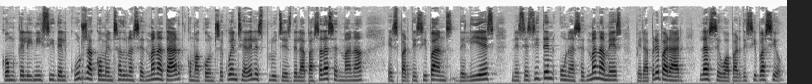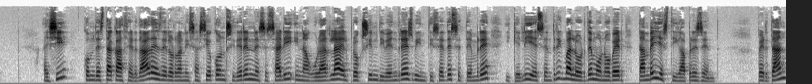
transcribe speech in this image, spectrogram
com que l'inici del curs ha començat una setmana tard com a conseqüència de les pluges de la passada setmana, els participants de l'IES necessiten una setmana més per a preparar la seva seva participació. Així, com destaca Cerdà, des de l'organització consideren necessari inaugurar-la el pròxim divendres 27 de setembre i que l'IES Enric Valor de Monover també hi estiga present. Per tant,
